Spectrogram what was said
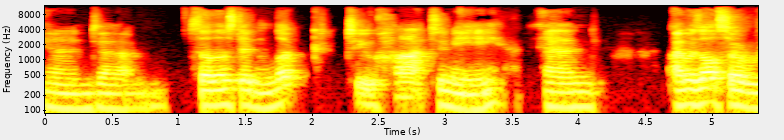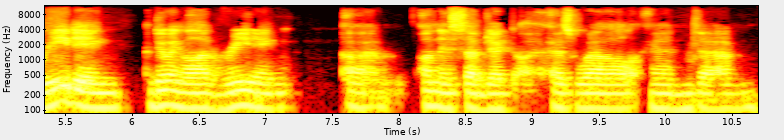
And um, so those didn't look too hot to me. And I was also reading doing a lot of reading um, on this subject as well. And um,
